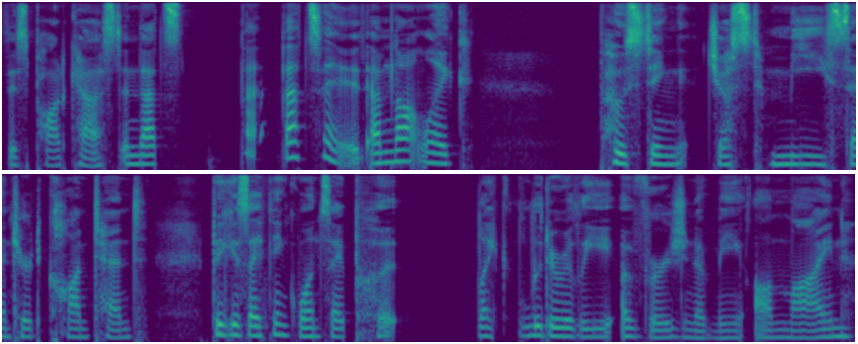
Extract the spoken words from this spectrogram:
this podcast. And that's that that's it. I'm not like posting just me centered content because I think once I put like literally a version of me online,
